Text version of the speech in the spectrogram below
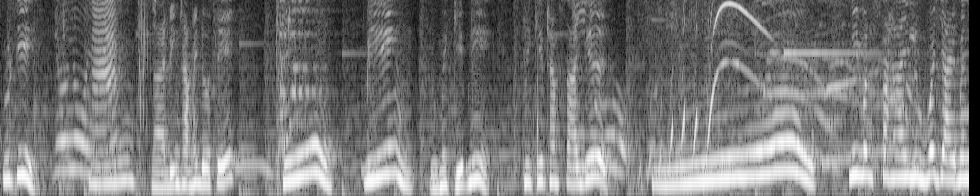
เพื่อนดูสิดูหนูอืนะมนายบิงทำให้ดูสิโอ้บิง ดูแม่กิฟนี่แม่กิฟทำทรายยืดโอ้นี่มันทรายหรือว่าใยแมง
